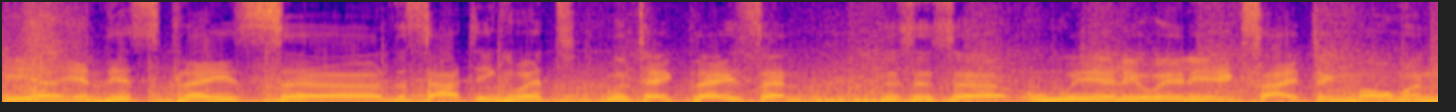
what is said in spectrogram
Here in this place, uh, the starting grid will take place and this is a really, really exciting moment.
